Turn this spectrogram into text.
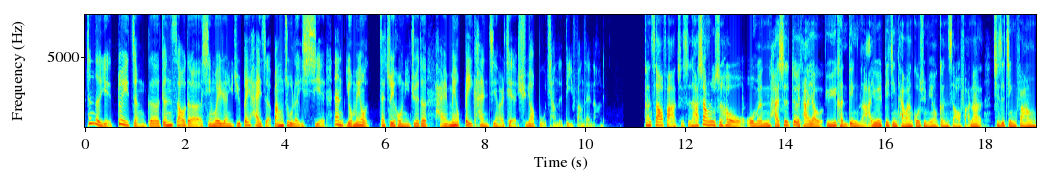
真的也对整个跟骚的行为人以及被害者帮助了一些，但有没有？在最后，你觉得还没有被看见，而且需要补强的地方在哪里？跟骚法其实他上路之后，我们还是对他要予以肯定啦，因为毕竟台湾过去没有跟骚法。那其实警方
